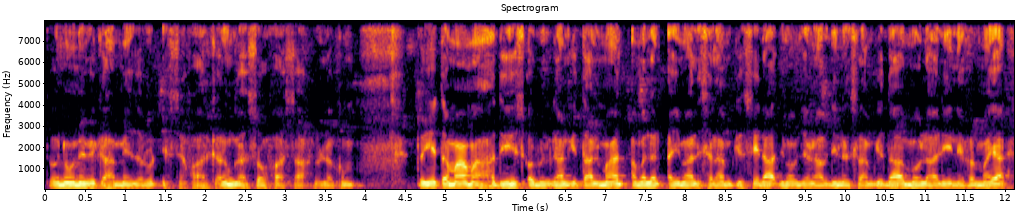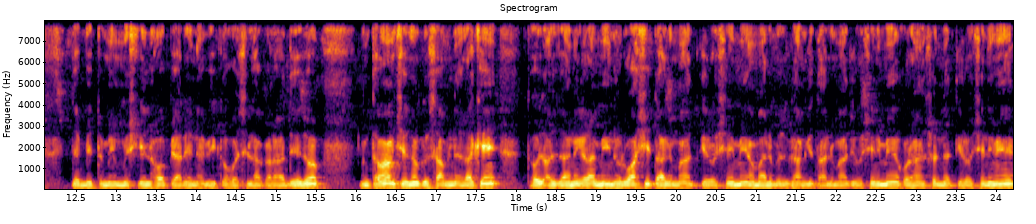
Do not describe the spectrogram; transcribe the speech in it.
تو انہوں نے بھی کہا، میں ضرور استغفار کروں گا، صوفہ صاحب الرقم تو یہ تمام احادیث اور بزرگان کی تعلیمات عمل عیم علیہ السلام کی سیرات امام جناب الدین السلام کے دار مولا علی نے فرمایا، جب بھی تمہیں مشکل ہو پیارے نبی کو وسیلہ قرار دے دو، ان تمام چیزوں کو سامنے رکھیں۔ تو اجزاء گرامین اور واشی تعلیمات کی روشنی میں، ہمارے بزرگان کی تعلیمات کی روشنی میں، قرآن سنت کی روشنی میں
